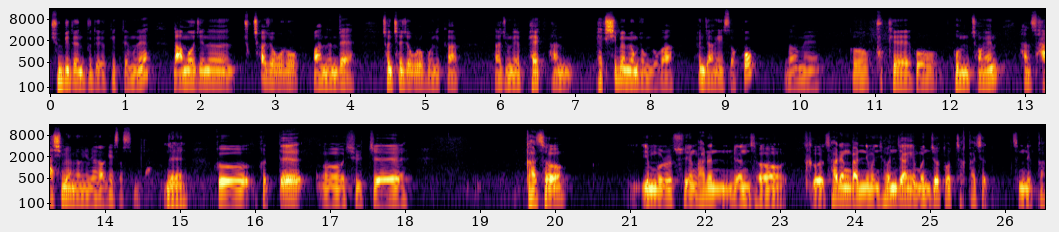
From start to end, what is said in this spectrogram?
준비된 부대였기 때문에 나머지는 축차적으로 왔는데 전체적으로 보니까 나중에 100, 한 110여 명 정도가 현장에 있었고 그다음에 그 국회 그 본청엔 한 40여 명이 외곽에 있었습니다. 네. 그 그때 어 실제 가서 임무를 수행하면서 그 사령관님은 현장에 먼저 도착하셨 습니까?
